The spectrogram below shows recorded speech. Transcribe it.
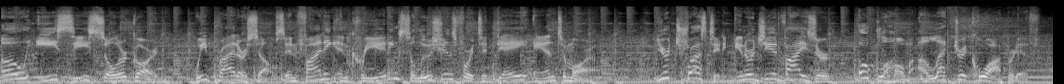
OEC Solar Garden. We pride ourselves in finding and creating solutions for today and tomorrow. Your trusted energy advisor, Oklahoma Electric Cooperative.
